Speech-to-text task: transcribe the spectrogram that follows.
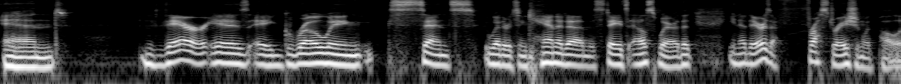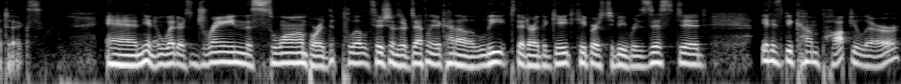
and there is a growing sense, whether it's in Canada and the States, elsewhere, that, you know, there is a frustration with politics. And, you know, whether it's drain the swamp or the politicians are definitely the kind of elite that are the gatekeepers to be resisted, it has become popular,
